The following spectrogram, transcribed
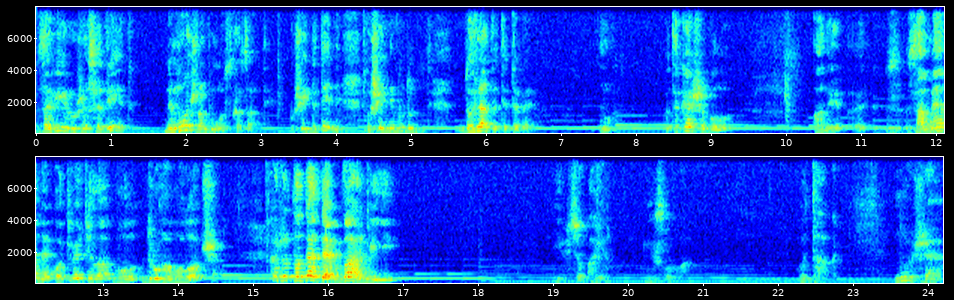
завір уже сидить. Не можна було сказати, бо ще й дитини, бо ще й не будуть доглядати тебе. От. Отаке ще було. Але е, за мене ответила друга молодша. Каже, то де де? В армії. Все, а я ні слова. Отак. Ну, вже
